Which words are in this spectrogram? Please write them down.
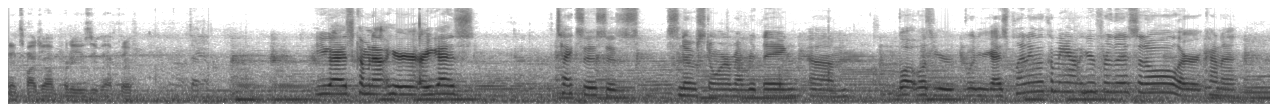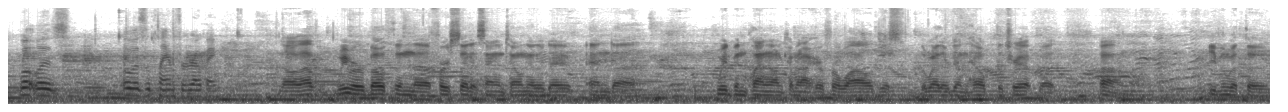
makes my job pretty easy back there. Definitely. You guys coming out here? Are you guys? Texas is snowstorm, everything. Um, what was your? Were you guys planning on coming out here for this at all, or kind of? What was? What was the plan for roping? No, that, we were both in the first set at San Antonio the other day, and uh, we'd been planning on coming out here for a while. Just the weather didn't help the trip, but um, even with the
